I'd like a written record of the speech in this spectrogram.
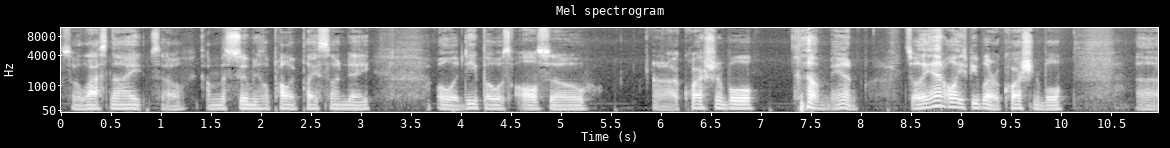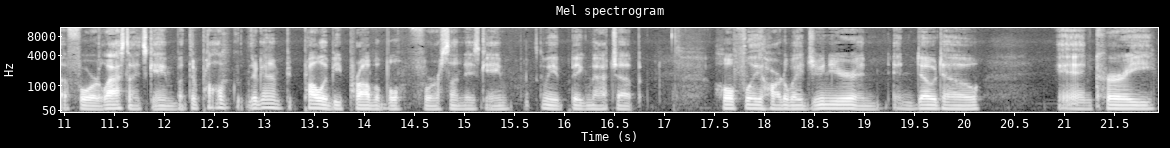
so last night, so I'm assuming he'll probably play Sunday. Oladipo was also uh, questionable. Oh man, so they had all these people that are questionable uh, for last night's game, but they're probably they're gonna probably be probable for Sunday's game. It's gonna be a big matchup. Hopefully, Hardaway Jr. and and Dodo and Curry.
